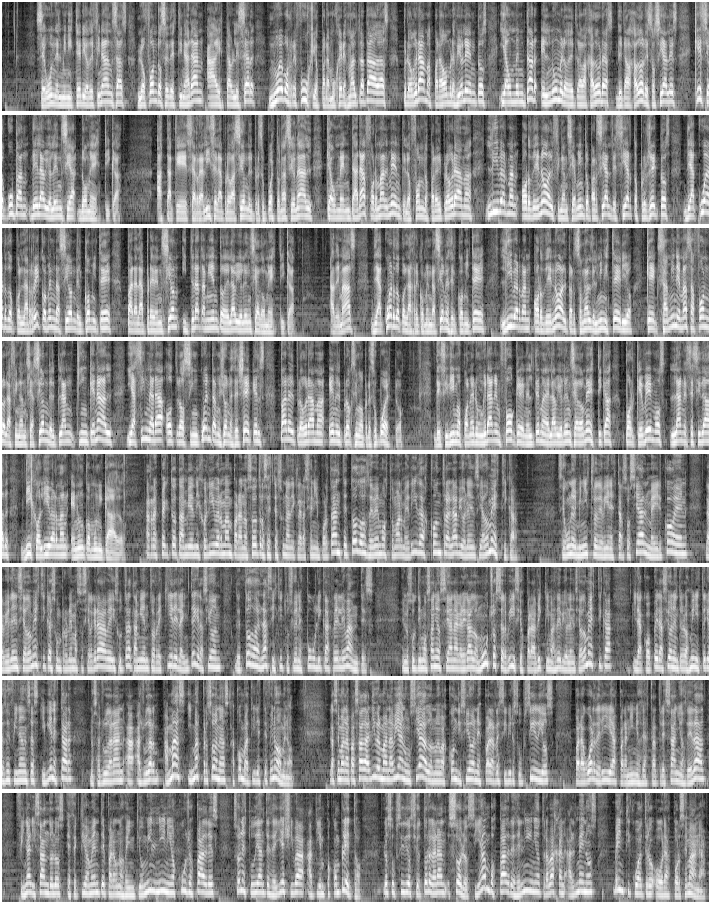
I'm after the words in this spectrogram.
Según el Ministerio de Finanzas, los fondos se destinarán a establecer nuevos refugios para mujeres maltratadas, programas para hombres violentos y aumentar el número de trabajadoras, de trabajadores sociales que se ocupan de la violencia doméstica hasta que se realice la aprobación del presupuesto nacional que aumentará formalmente los fondos para el programa, Lieberman ordenó el financiamiento parcial de ciertos proyectos de acuerdo con la recomendación del Comité para la Prevención y Tratamiento de la Violencia Doméstica. Además, de acuerdo con las recomendaciones del comité, Lieberman ordenó al personal del ministerio que examine más a fondo la financiación del plan quinquenal y asignará otros 50 millones de shekels para el programa en el próximo presupuesto. Decidimos poner un gran enfoque en el tema de la violencia doméstica porque vemos la necesidad, dijo Lieberman en un comunicado. Al respecto también dijo Lieberman, para nosotros esta es una declaración importante, todos debemos tomar medidas contra la violencia doméstica. Según el ministro de Bienestar Social, Meir Cohen, la violencia doméstica es un problema social grave y su tratamiento requiere la integración de todas las instituciones públicas relevantes. En los últimos años se han agregado muchos servicios para víctimas de violencia doméstica y la cooperación entre los ministerios de Finanzas y Bienestar nos ayudarán a ayudar a más y más personas a combatir este fenómeno. La semana pasada, Lieberman había anunciado nuevas condiciones para recibir subsidios para guarderías para niños de hasta 3 años de edad, finalizándolos efectivamente para unos 21.000 niños cuyos padres son estudiantes de yeshiva a tiempo completo, los subsidios se otorgarán solo si ambos padres del niño trabajan al menos 24 horas por semana.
